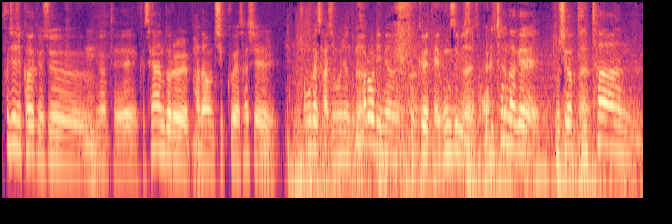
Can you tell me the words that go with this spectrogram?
후지지카 교수님한테 그 세안도를 받아온 직후에 사실 1945년도 8월이면 도쿄에 대공습이 있어서 그렇죠. 엄청나게 네. 도시가 불탄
